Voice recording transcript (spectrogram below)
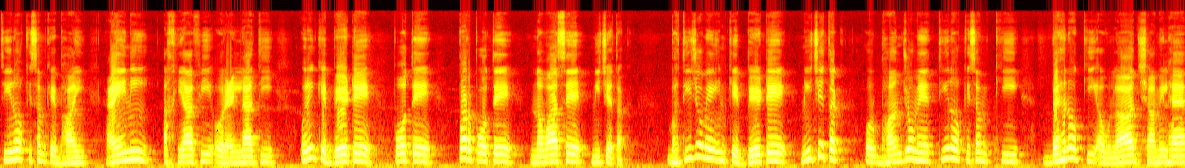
تینوں قسم کے بھائی، عینی، اخیافی اور علاتی۔ اور ان کے بیٹے، پوتے پر پوتے نواسے نیچے تک۔ بھتیجوں میں ان کے بیٹے نیچے تک اور بھانجوں میں تینوں قسم کی بہنوں کی اولاد شامل ہے،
